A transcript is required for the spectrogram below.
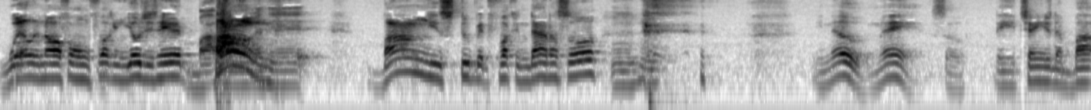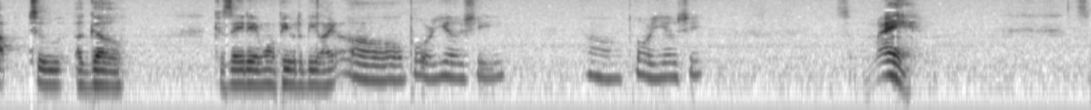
welling off on fucking Yoshi's head. Bop Bong! head. Bong, you stupid fucking dinosaur. Mm-hmm. You know, man. So they changed the bop to a go because they didn't want people to be like, oh, poor Yoshi. Oh, poor Yoshi. So, man. So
